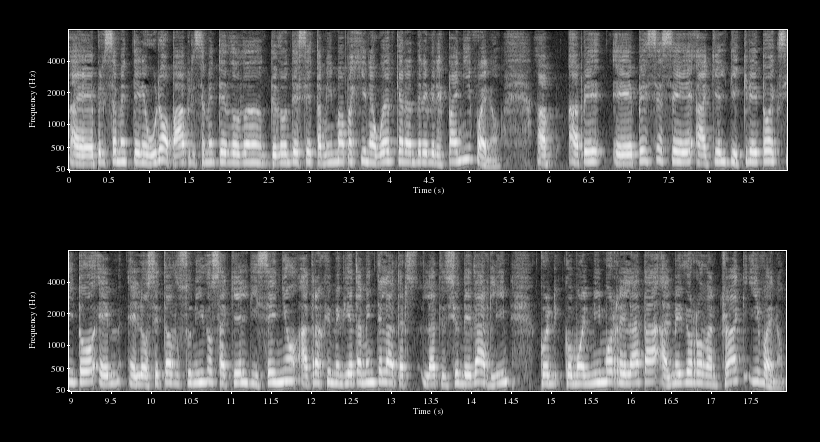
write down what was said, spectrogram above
eh, precisamente en Europa, precisamente de donde, es esta misma página web que era André España. Y bueno, a, eh, pese a aquel discreto éxito en, los Estados Unidos, aquel diseño atrajo inmediatamente la, atención de Darling, como el mismo relata al medio Rodan Track. Y bueno,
